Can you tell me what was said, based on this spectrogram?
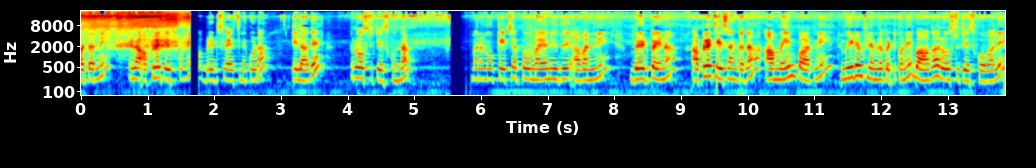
బటర్ని ఇలా అప్లై చేసుకొని బ్రెడ్ స్లైస్ని కూడా ఇలాగే రోస్ట్ చేసుకుందాం. మనము కెచప్ మయోనీజ్ అవన్నీ బ్రెడ్ పైన అప్లై చేసాం కదా ఆ మెయిన్ పార్ట్ని మీడియం ఫ్లేమ్లో పెట్టుకొని బాగా రోస్ట్ చేసుకోవాలి.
